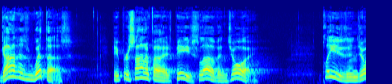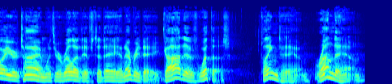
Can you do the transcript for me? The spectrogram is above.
God is with us. He personifies peace, love, and joy. Please enjoy your time with your relatives today and every day. God is with us. Cling to Him, run to Him,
